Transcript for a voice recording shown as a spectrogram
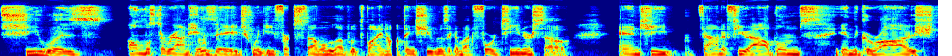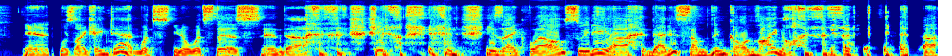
she was almost around his age when he first fell in love with vinyl. I think she was like about 14 or so. And she found a few albums in the garage and was like, "Hey, Dad, what's you know what's this?" And uh, you know, and he's like, "Well, sweetie, uh, that is something called vinyl." and uh,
